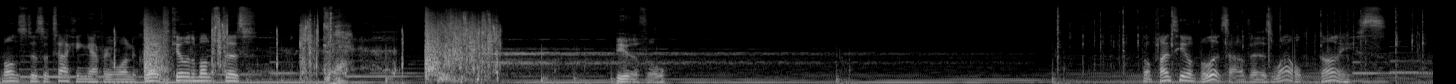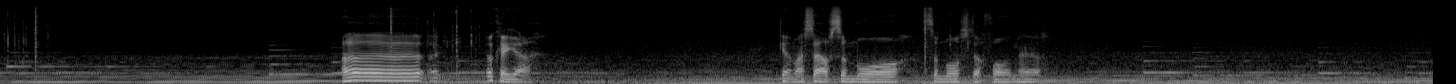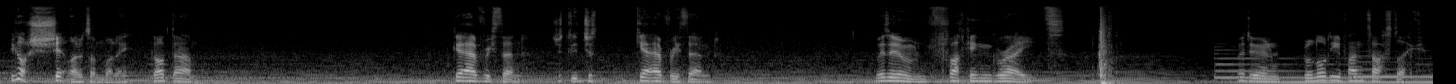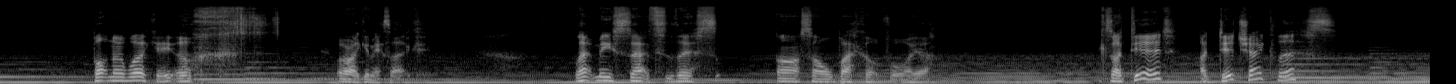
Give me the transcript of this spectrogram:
Monsters attacking everyone. Quick, kill the monsters! Beautiful. Got plenty of bullets out of it as well. Nice. Uh, okay, yeah. Get myself some more, some more stuff on here. You got shitloads of money. God damn. Get everything. Just, just get everything. We're doing fucking great. We're doing bloody fantastic. But no worky. Ugh. Alright, give me a sec. Let me set this arsehole back up for you. Because I did. I did check this.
